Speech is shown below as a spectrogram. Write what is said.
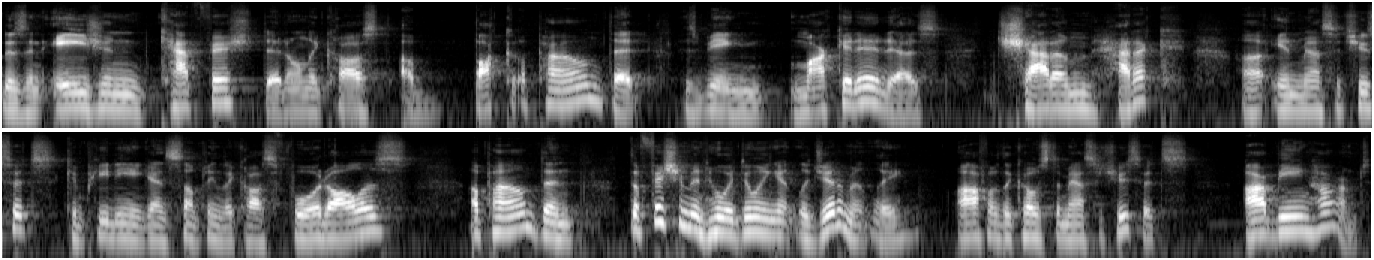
there's an Asian catfish that only costs a buck a pound that is being marketed as Chatham haddock uh, in Massachusetts, competing against something that costs $4 a pound, then the fishermen who are doing it legitimately off of the coast of Massachusetts are being harmed.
